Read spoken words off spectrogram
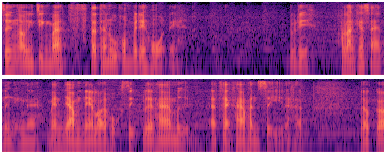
ซึ่งเอาจริงๆว่าแต่ธนูผมไม่ได้โหดเนี่ยดูดิ พลังแค่แสนหนึ่งเองนะ แม่นยำเนี่ยร้อยหกสิบเลือดห้าหมื่นแอตแทกห้าพันสี่นะครับ แล้วก็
